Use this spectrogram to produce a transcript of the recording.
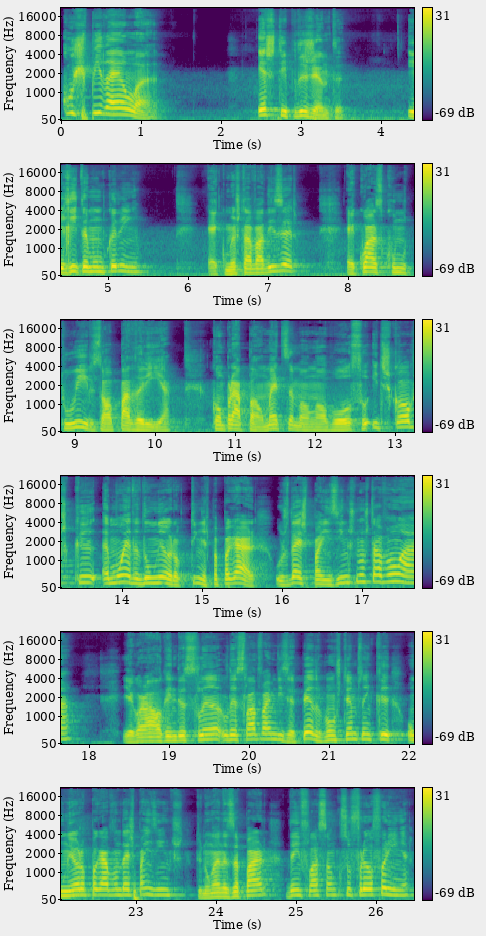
cuspidela. Este tipo de gente irrita-me um bocadinho. É como eu estava a dizer. É quase como tu ires à padaria, comprar pão, metes a mão ao bolso e descobres que a moeda de um euro que tinhas para pagar os 10 pãezinhos não estavam lá. E agora alguém desse, desse lado vai-me dizer: Pedro, bons tempos em que um euro pagavam 10 pãezinhos. Tu não andas a par da inflação que sofreu a farinha.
